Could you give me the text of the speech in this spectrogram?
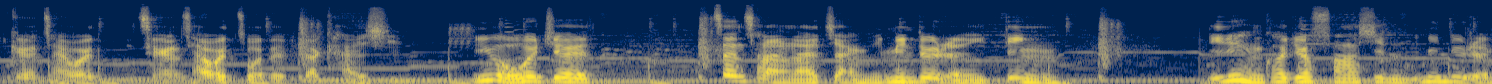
你可能才会可能才会做的比较开心，因为我会觉得正常人来讲，你面对人一定一定很快就发现面对人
